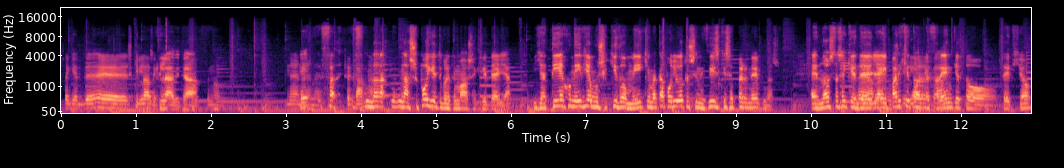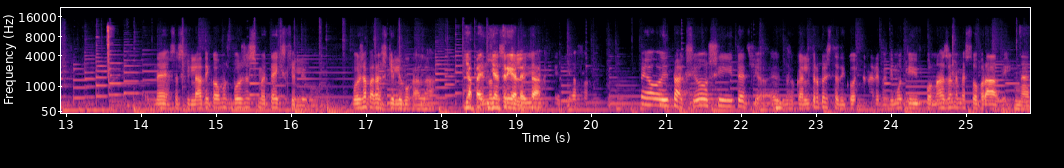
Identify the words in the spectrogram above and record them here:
Στα κεντε... ε, σκυλάδικα. Σκυλάδικα. Συγγνώμη. Ναι, Ε, ναι, ναι. θα- Ξεκάθαρα. να, να σου πω γιατί προτιμάω σε κεντέλια. Γιατί έχουν η ίδια μουσική δομή και μετά από λίγο το συνηθίζεις και σε παίρνει ύπνος. Ενώ στα σε κεντέλια αλλά στα υπάρχει και το σκυλάδικα- ρεφρέν και το τέτοιο. Ναι, στα σκυλάδικα όμως μπορείς να συμμετέχεις και λίγο. Μπορείς να περάσεις και λίγο καλά. Για, πε- Ενώ για στα τρία κεντέλια λεπτά. είναι διάφορα. Ε, ο- εντάξει, όσοι τέτοια. Ε, το καλύτερο περιστατικό ήταν ρε παιδί μου ότι φωνάζανε μες στο βράδυ Ναι,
